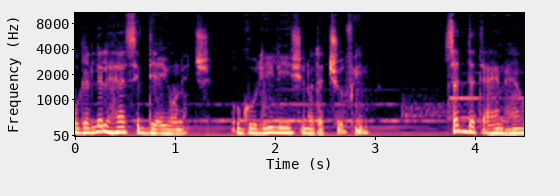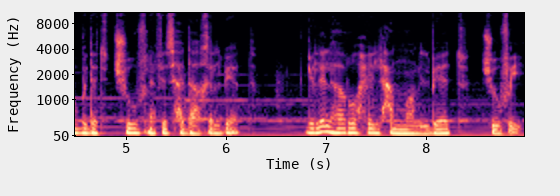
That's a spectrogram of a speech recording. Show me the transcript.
وقال لها سدي عيونك وقولي لي شنو تشوفين سدت عينها وبدت تشوف نفسها داخل البيت. قال لها روحي لحمام البيت شوفي.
